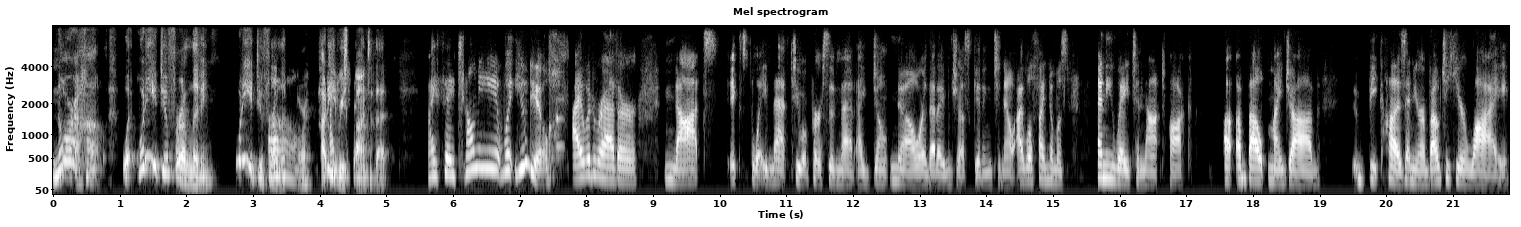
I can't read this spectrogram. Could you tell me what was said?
Nora, how, what, what do you do for a living? What do you do for oh, a living, oh, Nora? How do you I respond say, to that? I say, tell me what you do. I would rather not explain that to a person that I don't know or that I'm just getting to know. I will find almost any way to not talk uh, about my job because, and you're about to hear why,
